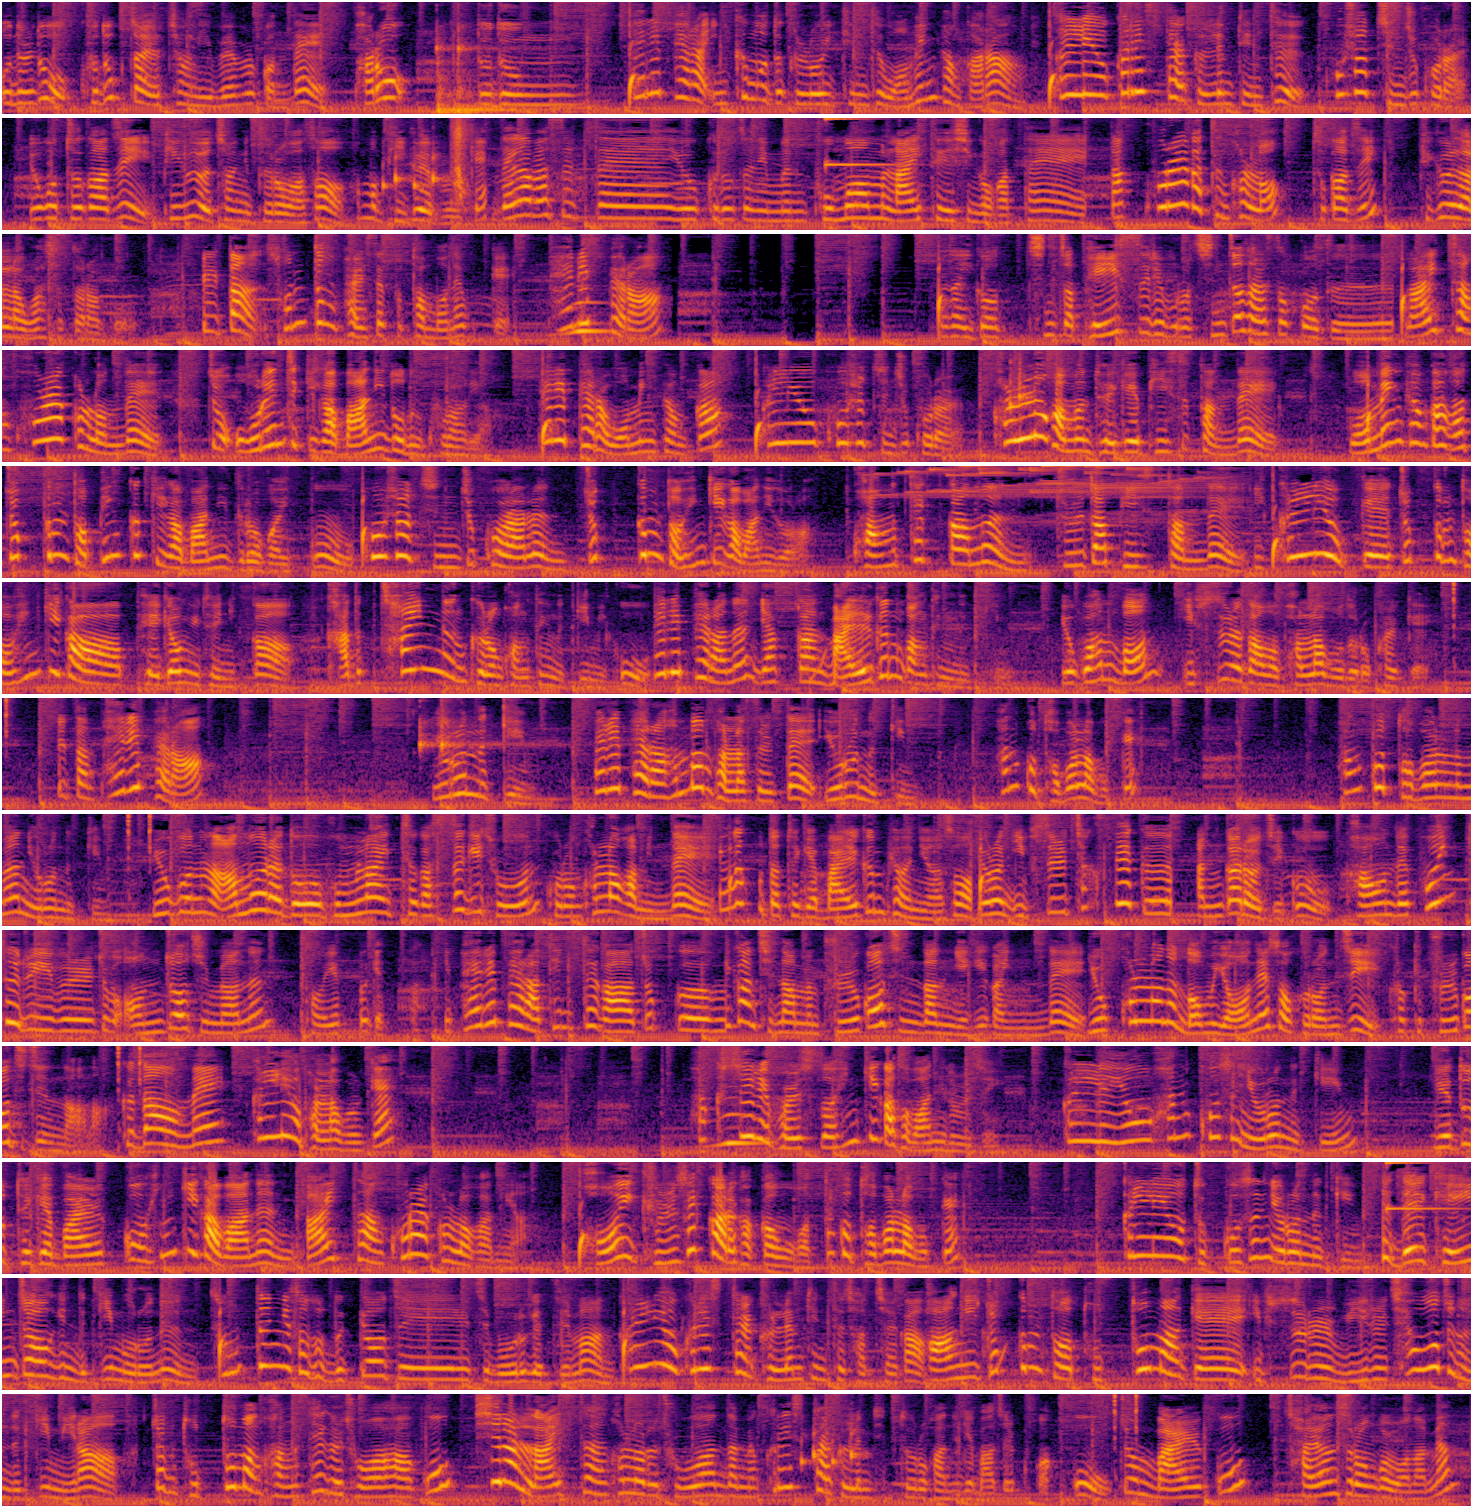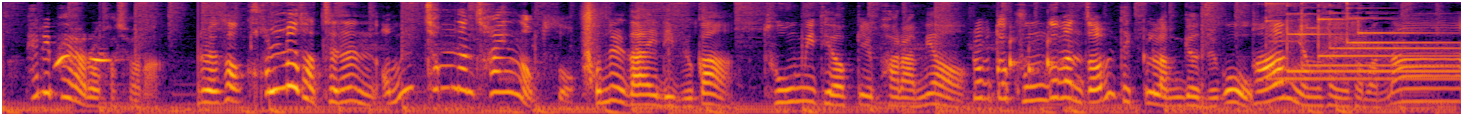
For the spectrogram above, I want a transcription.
오늘도 구독자 요청 리뷰 해볼 건데 바로 두둥. 페리페라 잉크모드 글로이 틴트 웜행 평가랑 클리오 크리스탈 글램 틴트 코쇼 진주 코랄. 요거 두 가지 비교 요청이 들어와서 한번 비교해볼게. 내가 봤을 때 요 구독자님은 봄웜 라이트이신 것 같아. 딱 코랄 같은 컬러? 두 가지 비교해달라고 하셨더라고. 일단 손등 발색부터 한번 해볼게. 페리페라. 내가 이거 진짜 베이스 립으로 진짜 잘 썼거든. 라이트한 코랄 컬러인데 좀 오렌지기가 많이 도는 코랄이야. 페리페라 워밍 평가 클리오 코쇼 진주 코랄. 컬러 감은 되게 비슷한데 워밍 평가가 조금 더 핑크기가 많이 들어가 있고 코쇼 진주 코랄은 조금 더 흰기가 많이 돌아. 광택감은 둘 다 비슷한데 이 클리오께 조금 더 흰기가 배경이 되니까 가득 차 있는 그런 광택 느낌이고 페리페라는 약간 맑은 광택 느낌. 요거 한번 입술에다 한번 발라보도록 할게. 일단 페리페라. 요런 느낌. 페리페라 한 번 발랐을 때 요런 느낌. 한 코 더 발라볼게 한코더 바르면 이런 느낌. 요거는 아무래도 봄라이트가 쓰기 좋은 그런 컬러감인데 생각보다 되게 맑은 편이어서 이런 입술 착색은 안 가려지고 가운데 포인트 립을 좀 얹어주면 더 예쁘겠다. 이 페리페라 틴트가 조금 시간 지나면 붉어진다는 얘기가 있는데 이 컬러는 너무 연해서 그런지 그렇게 붉어지지는 않아. 그 다음에 클리오 발라볼게. 확실히 벌써 흰기가 더 많이 돌지. 클리오 한 콧은 이런 느낌. 얘도 되게 맑고 흰기가 많은 라이트한 코랄 컬러감이야. 거의 귤 색깔에 가까운 것 같아. 한코더 발라볼게 클리오 두 꽃은 이런 느낌. 내 개인적인 느낌으로는 손등에서도 느껴질지 모르겠지만 클리오 크리스탈 글램 틴트 자체가 광이 조금 더 도톰하게 입술을 위를 채워주는 느낌이라 좀 도톰한 광택을 좋아하고 실한 라이트한 컬러를 좋아한다면 크리스탈 글램 틴트로 가는 게 맞을 것 같고 좀 맑고 자연스러운 걸 원하면 페리페라로 가셔라. 그래서 컬러 자체는 엄청난 차이는 없어. 오늘 나의 리뷰가 도움이 되었길 바라며 좀 더 궁금한 점 댓글 남겨주고 다음 영상에서 만나.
